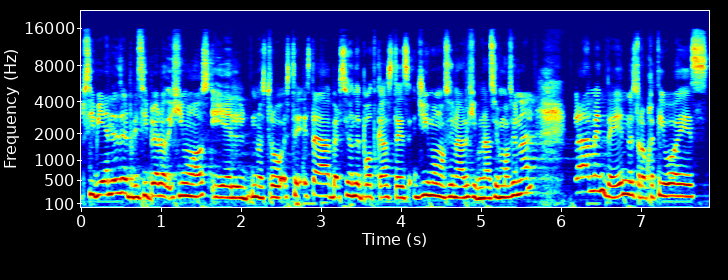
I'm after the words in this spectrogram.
si bien desde el principio lo dijimos y el, nuestro, este, esta versión de podcast es gym emocional, gimnasio emocional, claramente nuestro objetivo es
